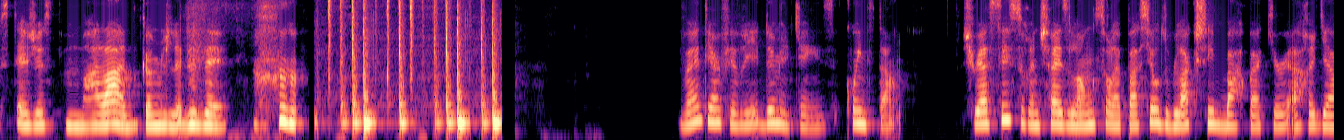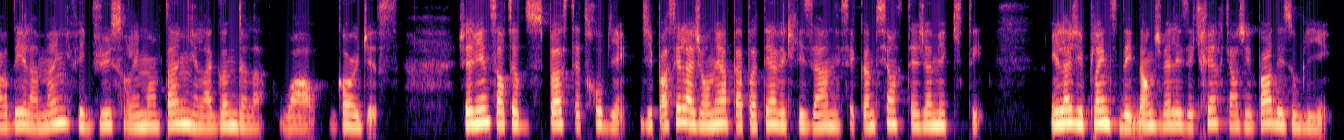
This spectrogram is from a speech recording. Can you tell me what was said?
c'était juste malade, comme je le disais. 21 février 2015, Queenstown. Je suis assise sur une chaise longue sur le patio du Black Sheep Backpacker à regarder la magnifique vue sur les montagnes et la gondola. Wow, gorgeous. Je viens de sortir du spa, c'était trop bien. J'ai passé la journée à papoter avec les ânes et c'est comme si on s'était jamais quitté. Et là, j'ai plein d'idées, donc je vais les écrire car j'ai peur de les oublier.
